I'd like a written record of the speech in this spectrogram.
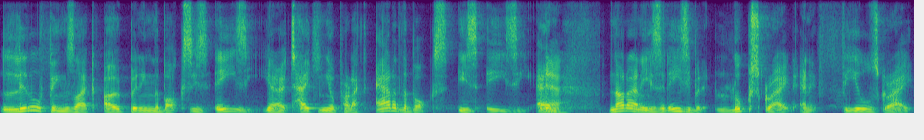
little things like opening the box is easy. You know, taking your product out of the box is easy, and Yeah. not only is it easy, but it looks great and it feels great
